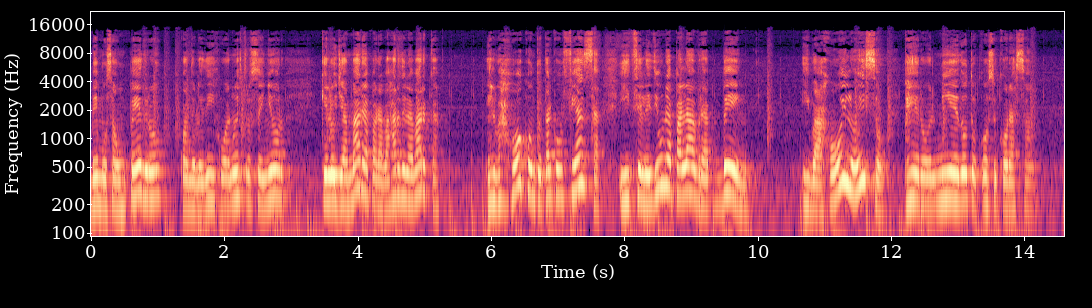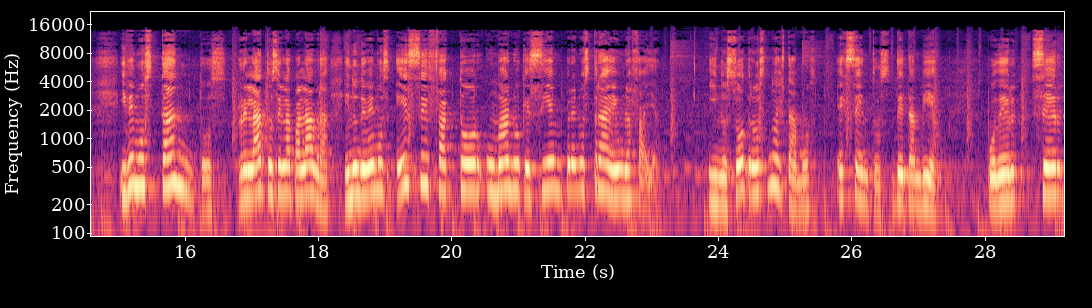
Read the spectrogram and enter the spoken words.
Vemos a un Pedro cuando le dijo a nuestro Señor que lo llamara para bajar de la barca. Él bajó con total confianza y se le dio una palabra, ven. Y bajó y lo hizo, pero el miedo tocó su corazón. Y vemos tantos relatos en la palabra en donde vemos ese factor humano que siempre nos trae una falla. Y nosotros no estamos exentos de también poder ser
